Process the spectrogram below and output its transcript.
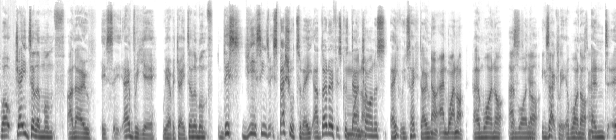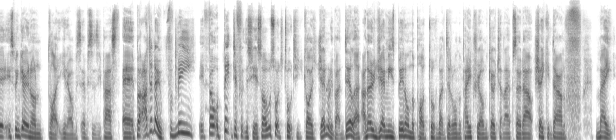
Well, J Dilla month, I know it's every year we have a J Dilla month. This year seems a bit special to me. I don't know if it's because Mm, Dan? Charnas, hey, what would you say? Don't. No, and why not? And why not? And That's- why yeah. not? Exactly. And why not? 100%. And uh, it's been going on like, you know, obviously ever since he passed. Uh, but I don't know. For me, it felt a bit different this year. So I also want to talk to you guys generally about Dilla. I know Yemi's been on the pod talking about Dilla on the Patreon. Go check that episode out. Shake it down. Mate,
